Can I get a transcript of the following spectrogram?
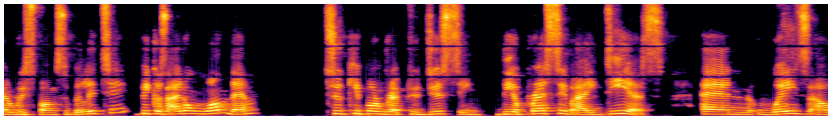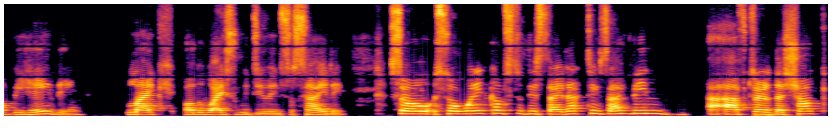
uh, responsibility because i don't want them to keep on reproducing the oppressive ideas and ways of behaving like otherwise we do in society. So so when it comes to these didactics i've been after the shock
